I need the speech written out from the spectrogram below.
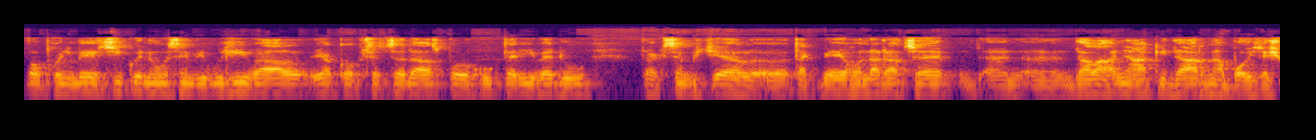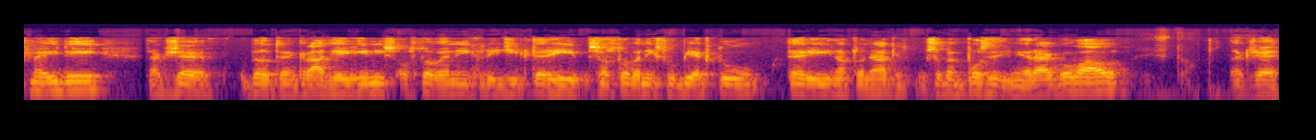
v obchodním rejstříku jednou jsem využíval jako předseda spolku, který vedu tak jsem chtěl, eh, tak mi jeho nadace eh, eh, dala nějaký dar na boj ze šmejdy, takže byl tenkrát jediný z oslovených lidí, který, z oslovených subjektů, který na to nějakým způsobem pozitivně reagoval. Takže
